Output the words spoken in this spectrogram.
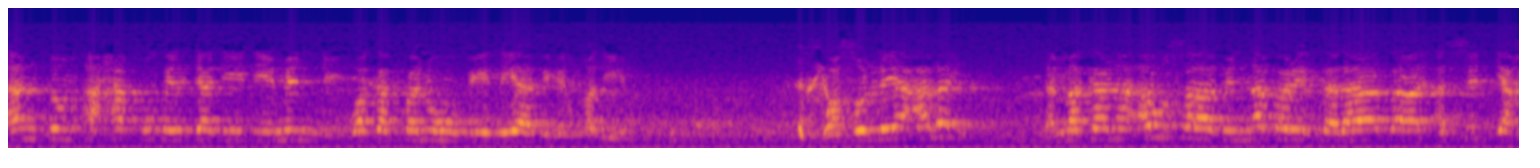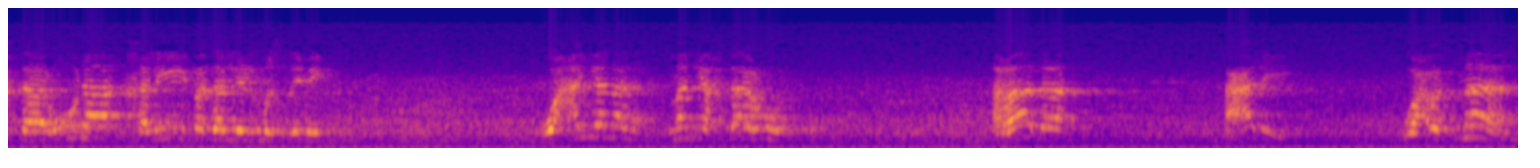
أنتم أحق بالجديد مني وكفنوه في ثيابه القديمة وصلي عليه. لما كان أوصى بالنفر الثلاثة الست يختارون خليفة للمسلمين. وعين من يختارون. أراد علي وعثمان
